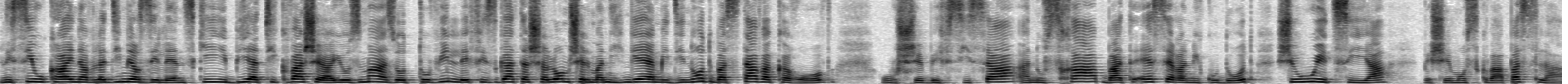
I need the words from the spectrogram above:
נשיא אוקראינה ולדימיר זילנסקי הביע תקווה שהיוזמה הזאת תוביל לפסגת השלום של מנהיגי המדינות בסתיו הקרוב ושבבסיסה הנוסחה בת עשר הנקודות שהוא הציע ושמוסקבה פסלה.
